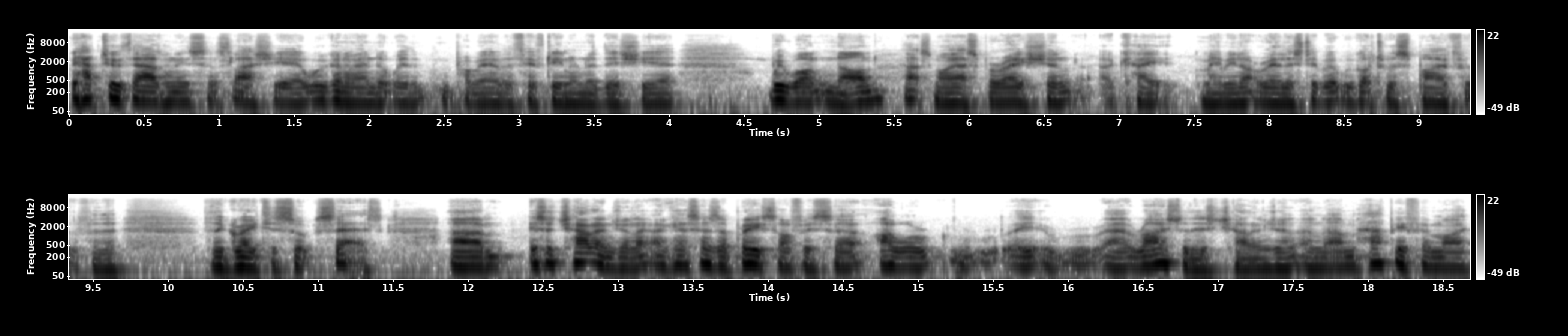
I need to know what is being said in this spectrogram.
we had 2,000 incidents last year. We're going to end up with probably over 1,500 this year. We want none. That's my aspiration. Okay, maybe not realistic, but we've got to aspire for, for the for the greatest success. Um, it's a challenge, and I guess as a police officer, I will uh, rise to this challenge, and, and, I'm happy for my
